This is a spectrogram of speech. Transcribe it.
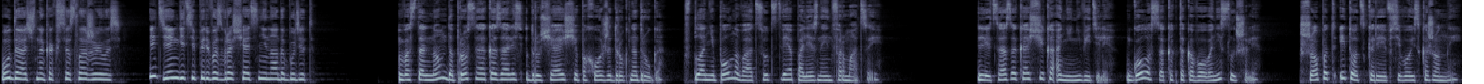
«Удачно, как все сложилось. И деньги теперь возвращать не надо будет». В остальном допросы оказались удручающе похожи друг на друга в плане полного отсутствия полезной информации. Лица заказчика они не видели, голоса как такового не слышали. Шепот и тот, скорее всего, искаженный.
